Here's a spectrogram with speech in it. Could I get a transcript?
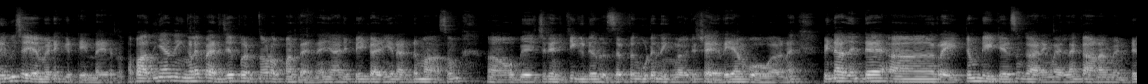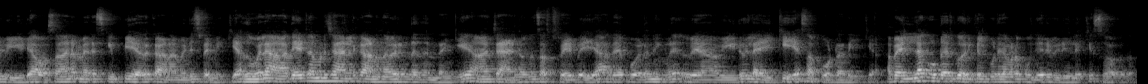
റിവ്യൂ ചെയ്യാൻ വേണ്ടി കിട്ടിയിട്ടുണ്ടായിരുന്നു. അപ്പോൾ അത് ഞാൻ നിങ്ങളെ പരിചയപ്പെടുത്തുന്നതോടൊപ്പം തന്നെ ഞാനിപ്പോൾ ഈ കഴിഞ്ഞ രണ്ട് മാസം ഉപയോഗിച്ചിട്ട് എനിക്ക് കിട്ടിയ റിസൾട്ടും കൂടി നിങ്ങളൊക്കെ ഷെയർ ചെയ്യാൻ പോവുകയാണ്. പിന്നെ അതിന്റെ റേറ്റും ഡീറ്റെയിൽസും കാര്യങ്ങളും എല്ലാം കാണാൻ വേണ്ടിയിട്ട് വീഡിയോ അവസാനം വരെ സ്കിപ്പ് ചെയ്യാതെ കാണാൻ വേണ്ടി ശ്രമിക്കുക. അതുപോലെ ആദ്യമായിട്ട് നമ്മുടെ ചാനൽ കാണുന്നവരുണ്ടെന്നുണ്ടെങ്കിൽ ആ ചാനൽ ഒന്ന് സബ്സ്ക്രൈബ് ചെയ്യുക. അതേപോലെ നിങ്ങൾ വീഡിയോ ലൈക്ക് ചെയ്യുക സപ്പോർട്ട് അറിയിക്കുക. അപ്പോൾ എല്ലാ കൂട്ടുകാർക്കും ഒരിക്കൽ കൂടി നമ്മുടെ പുതിയൊരു വീഡിയോയിലേക്ക് സ്വാഗതം.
